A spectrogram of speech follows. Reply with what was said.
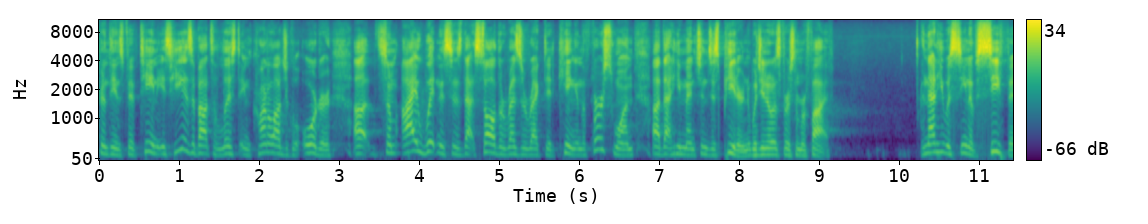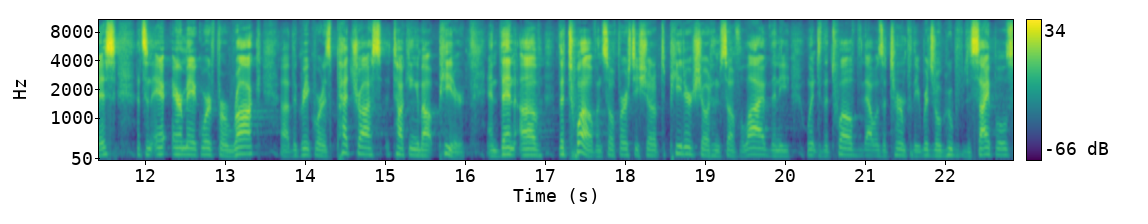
Corinthians 15 is he is about to list in chronological order uh, some eyewitnesses that saw the resurrected king. And the first one uh, that he mentions is Peter. Would you notice verse number five? And that he was seen of Cephas, that's an Aramaic word for rock. Uh, the Greek word is Petros, talking about Peter. And then of the 12. And so first he showed up to Peter, showed himself alive. Then he went to the 12. That was a term for the original group of disciples,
